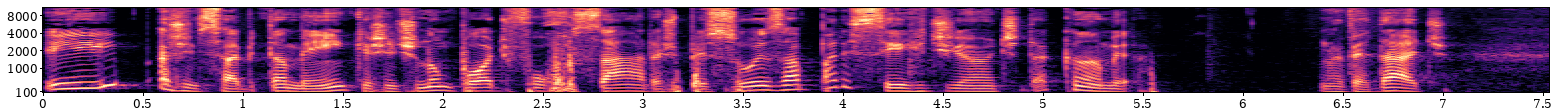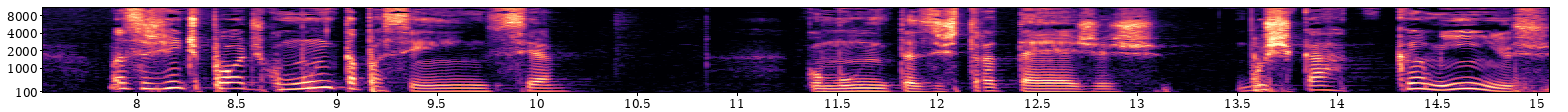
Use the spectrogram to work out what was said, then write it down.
E a gente sabe também que a gente não pode forçar as pessoas a aparecer diante da câmera. Não é verdade? Mas a gente pode, com muita paciência, com muitas estratégias, buscar caminhos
